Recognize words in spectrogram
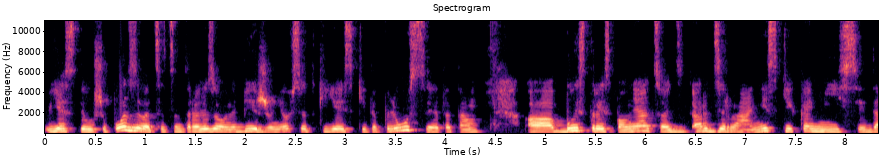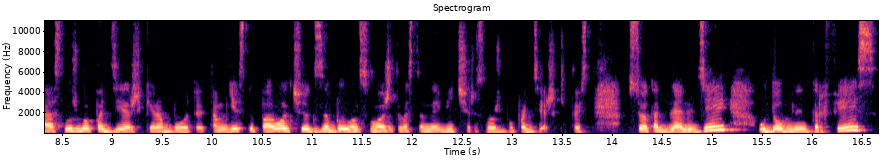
если уж и пользоваться централизованной биржей, у нее все-таки есть какие-то плюсы, это там а, быстро исполняются ордера, низкие комиссии, да, служба поддержки работает, там если пароль человек забыл, он сможет восстановить через службу поддержки, то есть все так для людей, удобный интерфейс,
